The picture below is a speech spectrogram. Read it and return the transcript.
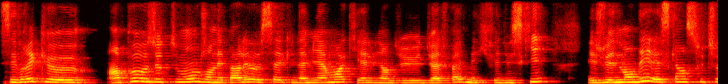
C'est vrai que, un peu aux yeux de tout le monde, j'en ai parlé aussi avec une amie à moi qui, elle, vient du, du halfpipe, mais qui fait du ski. Et je lui ai demandé est-ce qu'un switch,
